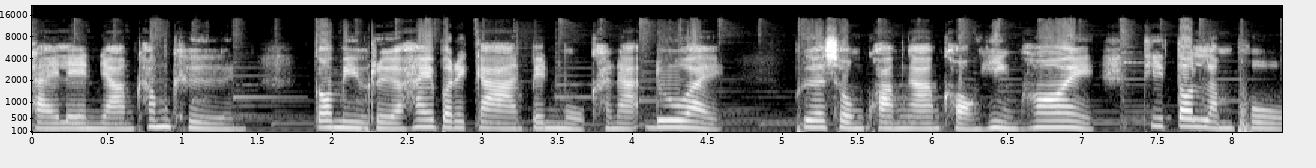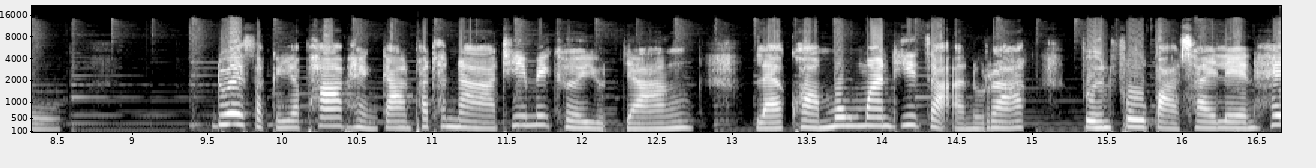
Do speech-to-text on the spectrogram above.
ชายเลนยามค่ำคืน ก็มีเรือให้บริการเป็นหมู่คณะด้วย เพื่อชมความงามของหิ่งห้อยที่ต้นลำพู ด้วยศักยภาพแห่งการพัฒนาที่ไม่เคยหยุดยัง้ง และความมุ่งมั่นที่จะอนุรักษ์ ฟื้นฟูป่าชายเลนให้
